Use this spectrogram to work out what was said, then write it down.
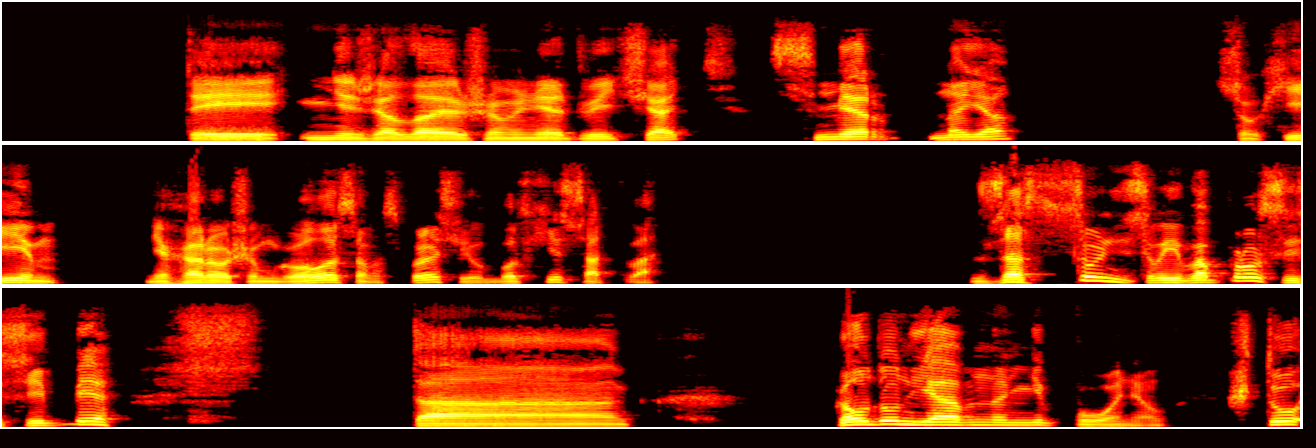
— Ты не желаешь мне отвечать, смертная? — сухим, нехорошим голосом спросил Бодхисаттва. — Засунь свои вопросы себе... Так... Колдун явно не понял, что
